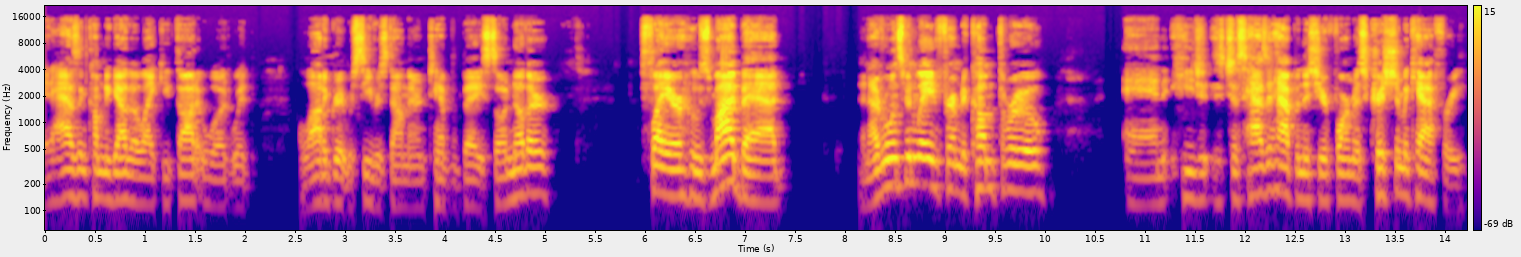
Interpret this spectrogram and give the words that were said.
it hasn't come together like you thought it would with a lot of great receivers down there in Tampa Bay. So another player who's my bad, and everyone's been waiting for him to come through, and he just, just hasn't happened this year for him is Christian McCaffrey.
